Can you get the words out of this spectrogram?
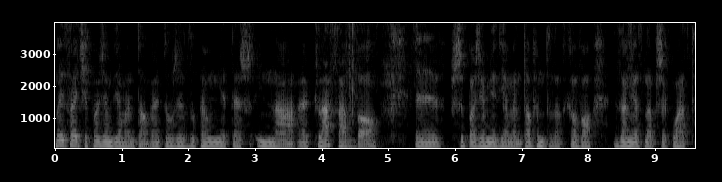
No i słuchajcie, poziom diamentowy to już jest zupełnie też inna e, klasa, bo y, przy poziomie diamentowym dodatkowo zamiast na przykład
